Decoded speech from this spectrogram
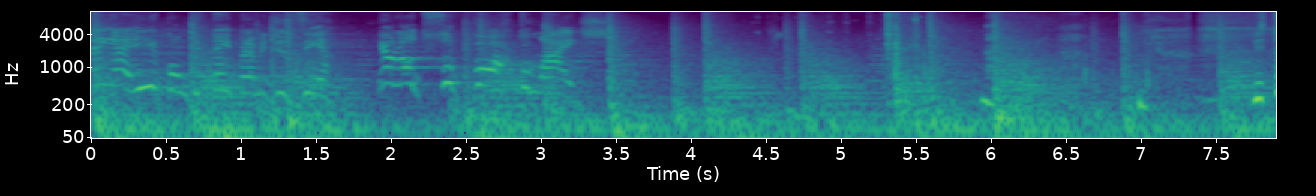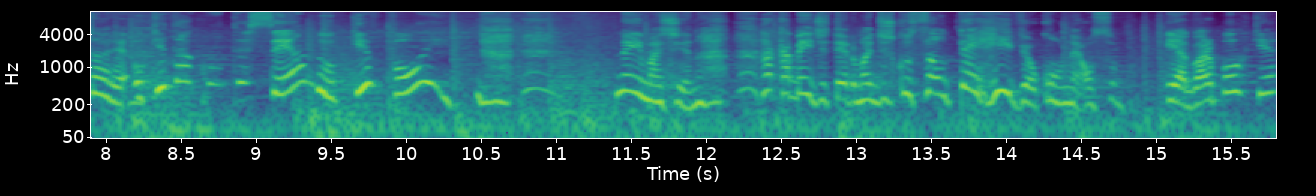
nem aí com o que tem pra me dizer. Eu não te suporto mais. Vitória, o que tá acontecendo? O que foi? Nem imagina. Acabei de ter uma discussão terrível com o Nelson. E agora por quê?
